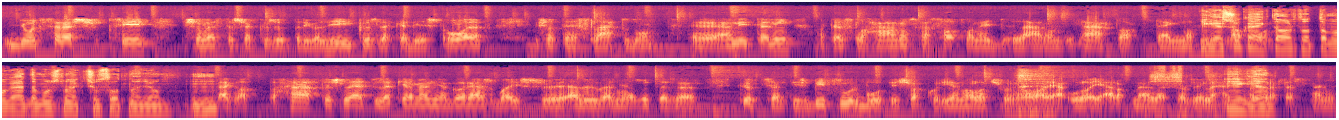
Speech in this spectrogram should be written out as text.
gyógyszeres cég, és a vesztesek között pedig a légiközlekedést, olajat és a Tesla tudom említeni. A Tesla 361 dolláron zárta tegnap. Igen, sokáig tartotta magát, de most megcsúszott nagyon. Uh-huh. Megadta. Hát, és lehet, hogy le kell menni a garázsba és elővenni az 5000 köpcentis biturbót, és akkor ilyen alacsony olaj, olajárak mellett azért lehet Igen. teszteni.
